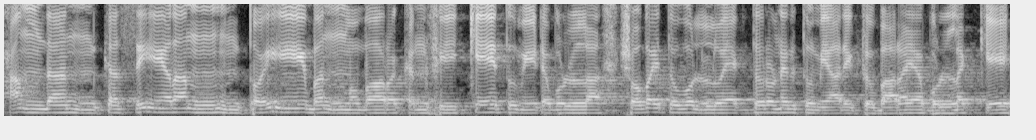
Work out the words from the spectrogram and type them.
হামদান কাসিরান তৈবান মুবারাকান ফি। কে তুমি এটা বললা? সবাই তো বলল, এক ধরনের তুমি। আর একটু বাড়ায়া বললা, কে?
